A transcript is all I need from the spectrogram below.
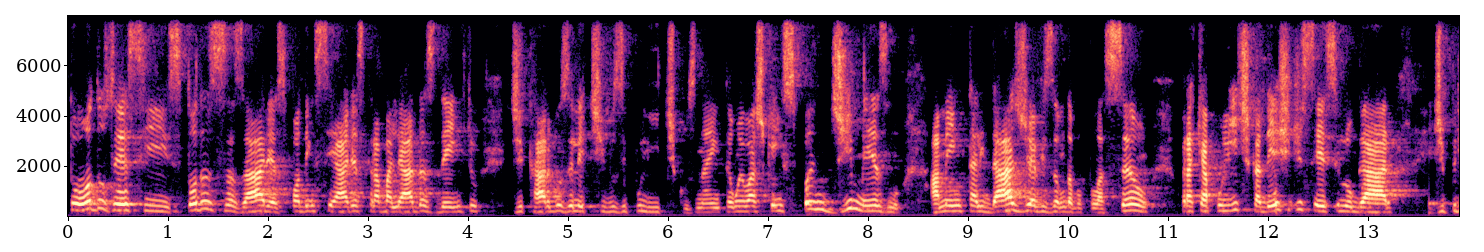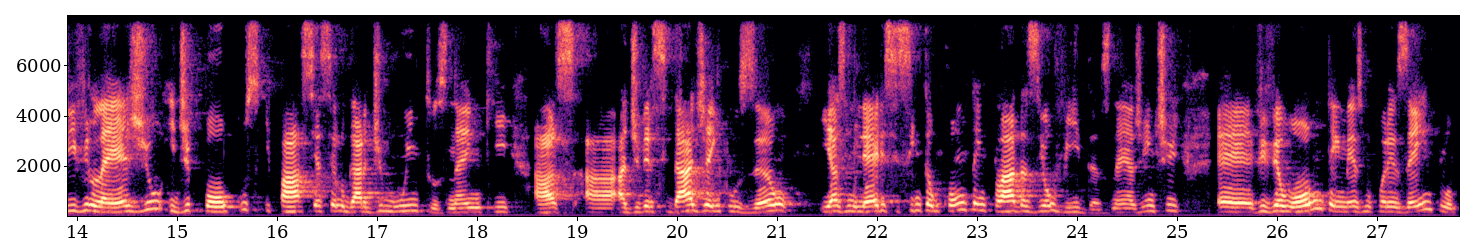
todos esses, todas essas áreas podem ser áreas trabalhadas dentro de cargos eletivos e políticos, né? Então eu acho que é expandir mesmo a mentalidade e a visão da população para que a política deixe de ser esse lugar de privilégio e de poucos e passe a ser lugar de muitos, né? Em que as, a, a diversidade e a inclusão e as mulheres se sintam contempladas e ouvidas. Né? A gente é, viveu ontem mesmo, por exemplo,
